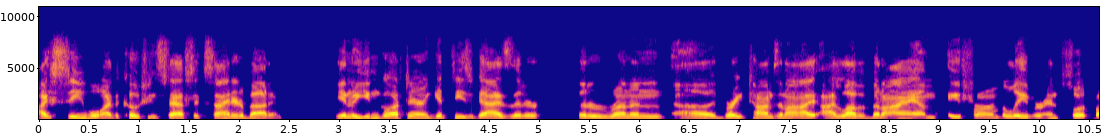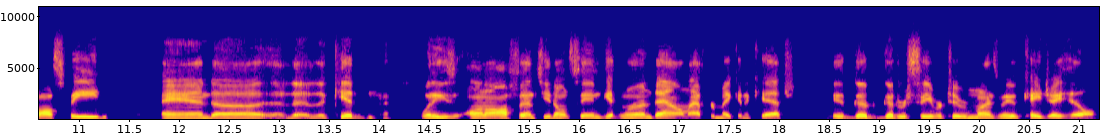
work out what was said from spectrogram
I see why the coaching staff's excited about him you know, you can go out there and get these guys that are that are running uh, great times, and I I love it. But I am a firm believer in football speed, and uh, the the kid when he's on offense, you don't see him getting run down after making a catch. He's a good good receiver too. Reminds me of KJ Hill.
